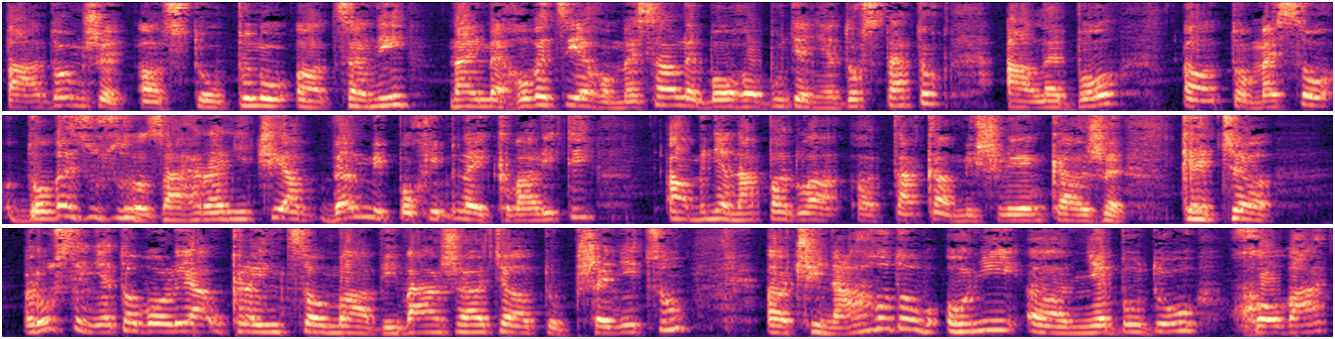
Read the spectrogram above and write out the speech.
pádom, že stúpnú ceny najmä hovedzieho mesa, lebo ho bude nedostatok, alebo to meso dovezú zo zahraničia veľmi pochybnej kvality. A mne napadla taká myšlienka, že keď Rusi nedovolia Ukrajincom vyvážať tú pšenicu, či náhodou oni nebudú chovať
